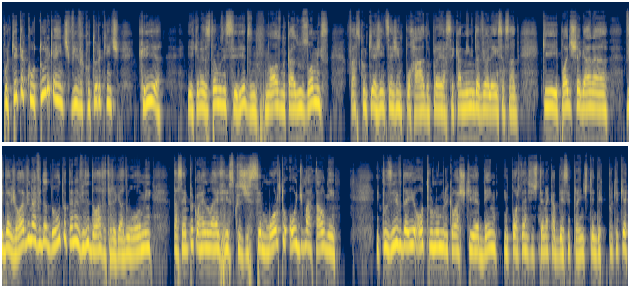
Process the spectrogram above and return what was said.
Por que, que a cultura que a gente vive, a cultura que a gente cria e que nós estamos inseridos, nós, no caso, os homens, faz com que a gente seja empurrado para esse caminho da violência, sabe? Que pode chegar na vida jovem, na vida adulta, até na vida idosa, tá ligado? O homem tá sempre correndo mais riscos de ser morto ou de matar alguém. Inclusive, daí outro número que eu acho que é bem importante a gente ter na cabeça para a gente entender por que, que é,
